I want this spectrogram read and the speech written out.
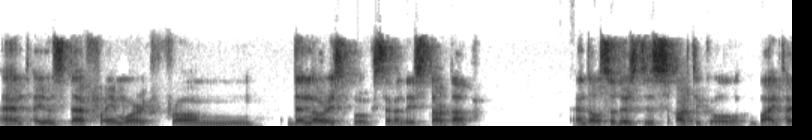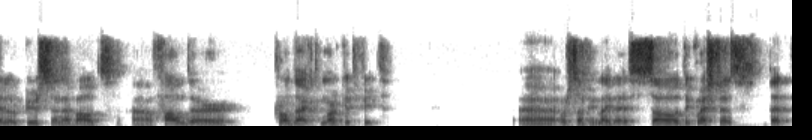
And I used the framework from the Norris book, Seven Day Startup. And also there's this article by Tyler Pearson about uh, founder product market fit uh, or something like this. So the questions that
